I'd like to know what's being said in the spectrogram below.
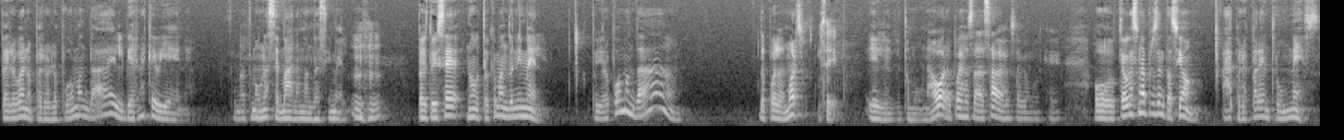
Pero bueno, pero lo puedo mandar el viernes que viene. Se me va a tomar una semana mandar ese email. Pero tú dices, no, tengo que mandar un email. Pero yo lo puedo mandar después del almuerzo. Sí. Y le tomó una hora, pues, o sea, ¿sabes? O sea, como que... O tengo que hacer una presentación. Ah, pero es para dentro de un mes.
